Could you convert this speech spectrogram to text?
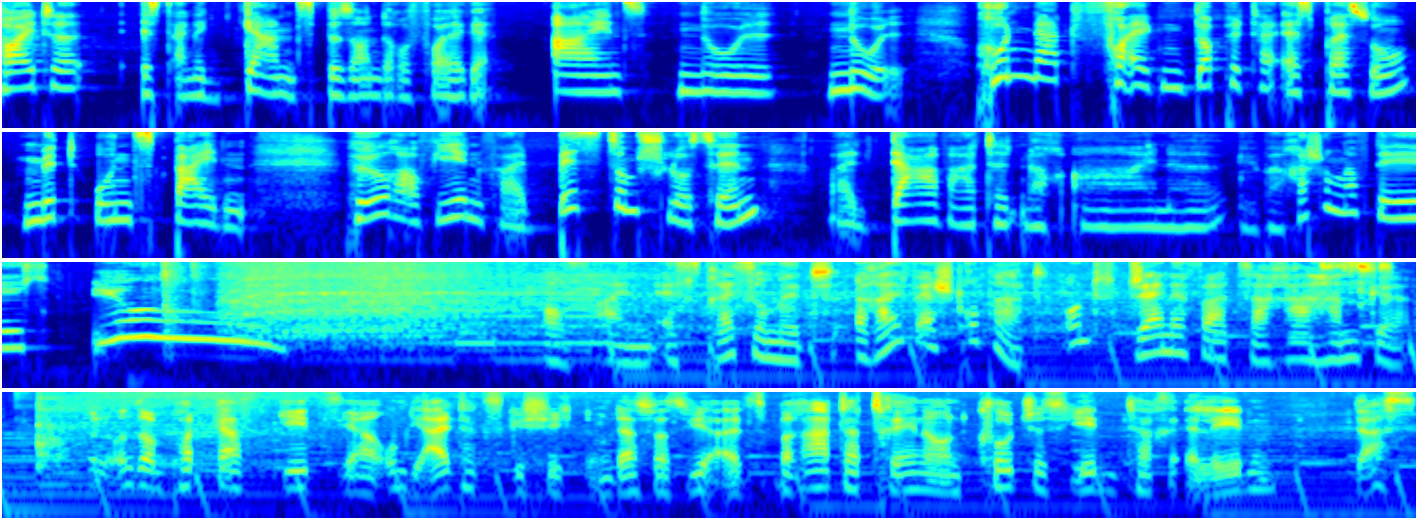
Heute ist eine ganz besondere Folge 100. 100 Folgen doppelter Espresso mit uns beiden. Höre auf jeden Fall bis zum Schluss hin, weil da wartet noch eine Überraschung auf dich. Juhu. Auf einen Espresso mit Ralf Erstruppert und Jennifer Zacher-Hanke. In unserem Podcast geht es ja um die Alltagsgeschichten, um das, was wir als Berater, Trainer und Coaches jeden Tag erleben. Das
